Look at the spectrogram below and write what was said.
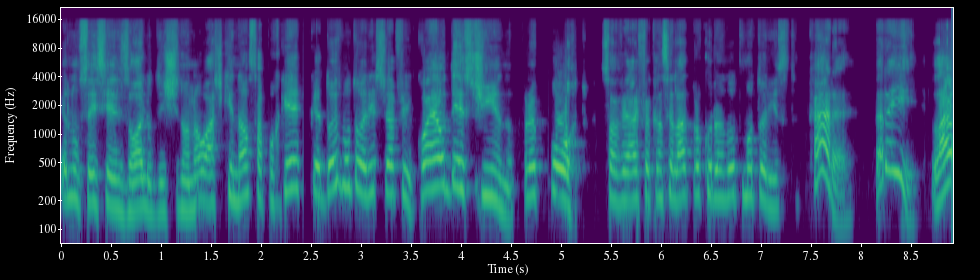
Eu não sei se eles olham o destino ou não, acho que não, sabe por quê? Porque dois motoristas já ficam. Qual é o destino? Para Porto. Sua viagem foi cancelada procurando outro motorista. Cara, peraí. Lá é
